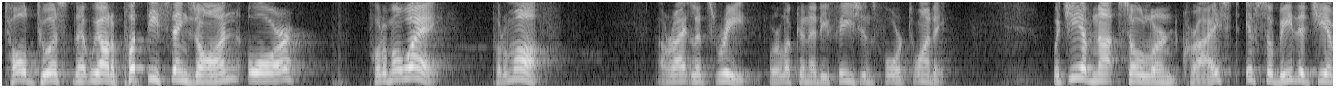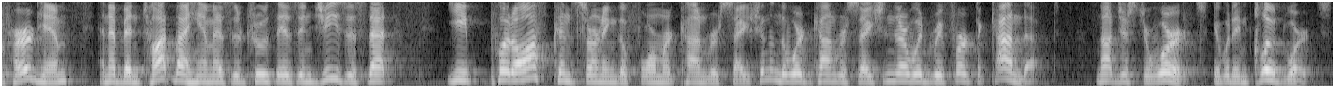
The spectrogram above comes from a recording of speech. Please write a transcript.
told to us that we ought to put these things on or put them away, put them off. All right, let's read. We're looking at Ephesians 4:20. But ye have not so learned Christ, if so be that ye have heard him and have been taught by him as the truth is in Jesus, that ye put off concerning the former conversation. And the word conversation there would refer to conduct, not just your words, it would include words.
